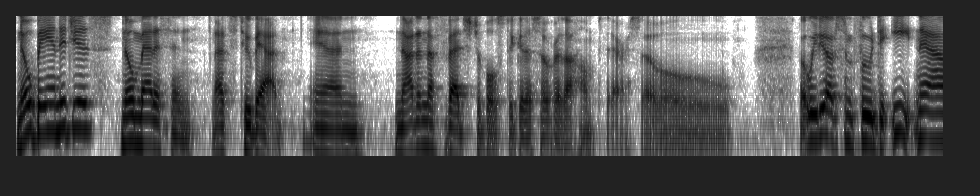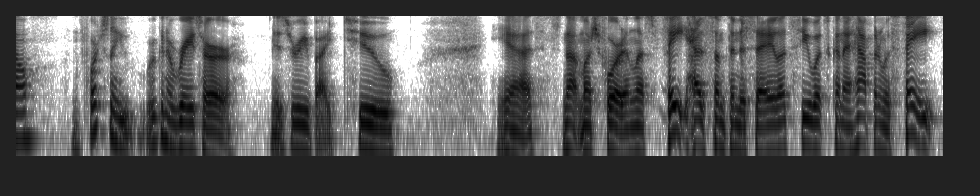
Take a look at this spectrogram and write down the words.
no bandages, no medicine. That's too bad. And not enough vegetables to get us over the hump there. So, but we do have some food to eat now. Unfortunately, we're going to raise our misery by two. Yeah, it's not much for it unless fate has something to say. Let's see what's going to happen with fate.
